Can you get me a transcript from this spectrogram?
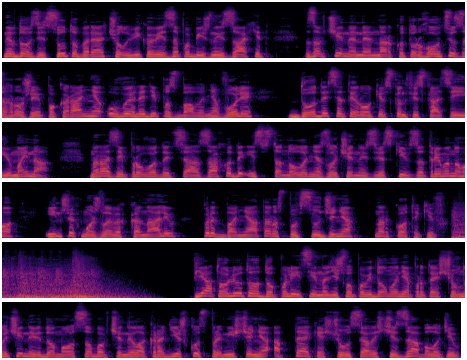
Невдовзі суд обере чоловікові запобіжний захід. За вчинене наркоторговцю загрожує покарання у вигляді позбавлення волі до 10 років з конфіскацією майна. Наразі проводяться заходи із встановлення злочинних зв'язків затриманого, інших можливих каналів, придбання та розповсюдження наркотиків. 5 лютого до поліції надійшло повідомлення про те, що вночі невідома особа вчинила крадіжку з приміщення аптеки, що у селищі Заболотів.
